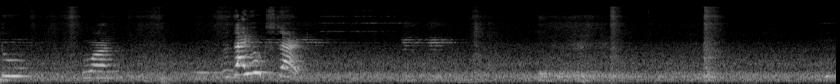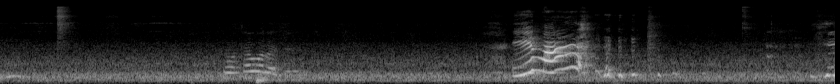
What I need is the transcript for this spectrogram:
টু ওয়ান যাই হোক স্টার্ট কথা বলা যায় এ মা এ রাম কি রে দিদি বুঝি চুপ করে থাকা থেকে আমি বললাম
